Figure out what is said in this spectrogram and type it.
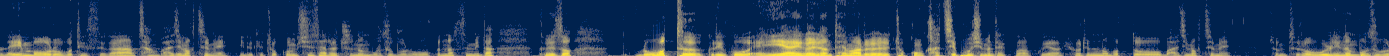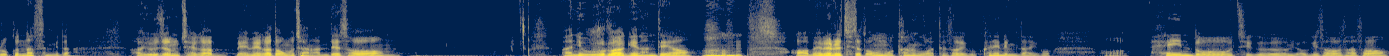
레인보우 로보틱스가 장 마지막쯤에 이렇게 조금 시세를 주는 모습으로 끝났습니다. 그래서 로보트, 그리고 AI 관련 테마를 조금 같이 보시면 될 것 같고요. 효림 로봇도 마지막쯤에 좀 들어 올리는 모습으로 끝났습니다. 아, 요즘 제가 매매가 너무 잘 안 돼서 많이 우르르하긴 한데요. 아, 매매를 진짜 너무 못하는 것 같아서 이거 큰일입니다. 이거 어, 해인도 지금 여기서 사서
